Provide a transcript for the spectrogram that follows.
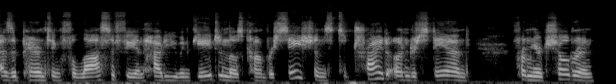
as a parenting philosophy and how do you engage in those conversations to try to understand from your children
